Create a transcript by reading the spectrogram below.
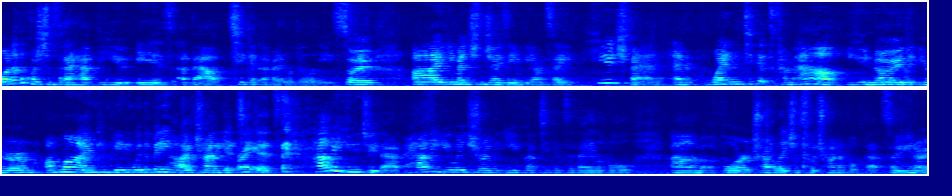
one of the questions that I have for you is about ticket availability. So I, you mentioned Jay Z and Beyonce, huge fan, and when tickets come out, you know that you're online competing with the BeyHive trying to get Right. tickets. How do you do that? How do you ensure that you've got tickets available um, for travel agents who are trying to book that? So, you know,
